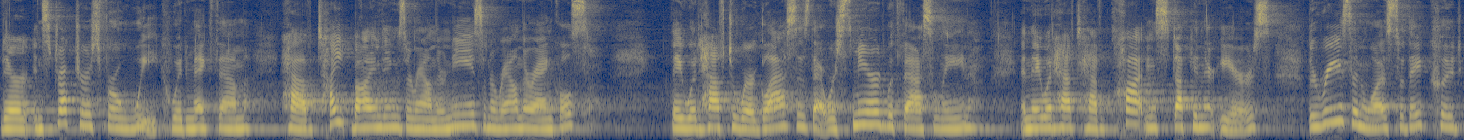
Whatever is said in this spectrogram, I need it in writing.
Their instructors for a week would make them have tight bindings around their knees and around their ankles. They would have to wear glasses that were smeared with Vaseline, and they would have to have cotton stuck in their ears. The reason was so they could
